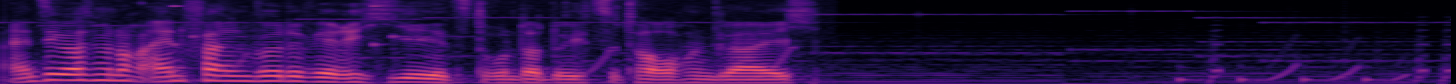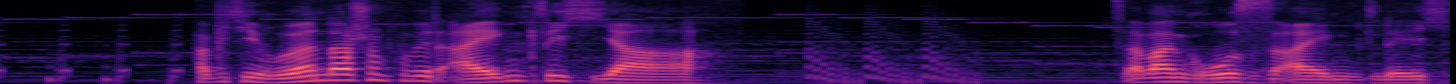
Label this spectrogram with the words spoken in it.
Einzige, was mir noch einfallen würde, wäre hier jetzt drunter durchzutauchen gleich. Habe ich die Röhren da schon probiert? Eigentlich ja. Ist aber ein großes eigentlich.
